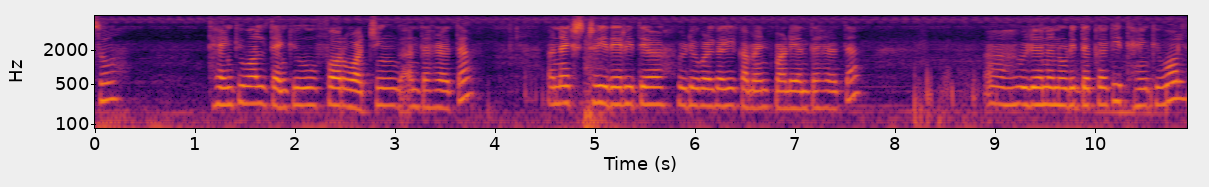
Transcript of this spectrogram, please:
So thank you all thank you for watching ಅಂತ ಹೇಳ್ತಾ ನೆಕ್ಸ್ಟ್ ಇದೇ ರೀತಿಯ ವಿಡಿಯೋಗಳಿಗಾಗಿ ಕಮೆಂಟ್ ಮಾಡಿ ಅಂತ ಹೇಳ್ತಾ ವಿಡಿಯೋನ ನೋಡಿದ್ದಕ್ಕಾಗಿ ಥ್ಯಾಂಕ್ ಯು ಆಲ್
